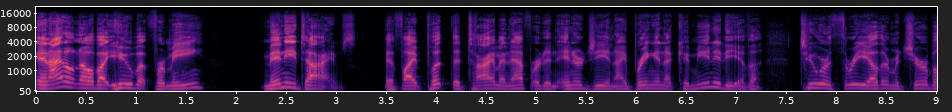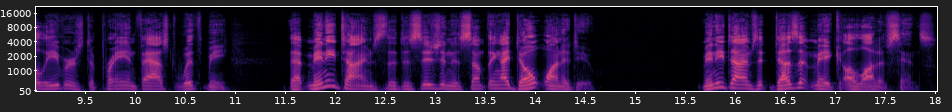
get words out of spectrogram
And I don't know about you, but for me, many times if I put the time and effort and energy and I bring in a community of a two or three other mature believers to pray and fast with me, that many times the decision is something I don't want to do. Many times it doesn't make a lot of sense.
